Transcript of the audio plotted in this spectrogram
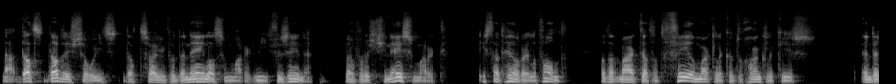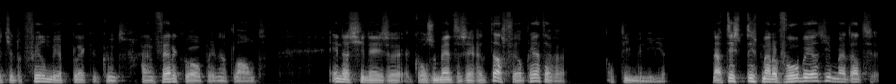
Nou, dat, dat is zoiets, dat zou je voor de Nederlandse markt niet verzinnen. Maar voor de Chinese markt is dat heel relevant. Want dat maakt dat het veel makkelijker toegankelijk is en dat je op veel meer plekken kunt gaan verkopen in het land. En dat Chinese consumenten zeggen, dat is veel prettiger op die manier. Nou, het is, het is maar een voorbeeldje, maar, dat,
